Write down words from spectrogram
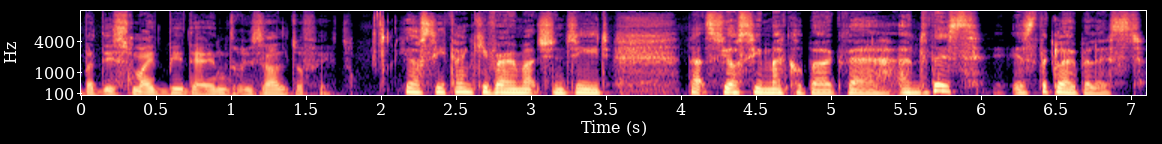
but this might be the end result of it. Yossi, thank you very much indeed. That's Yossi Mekelberg there, and this is The Globalist.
